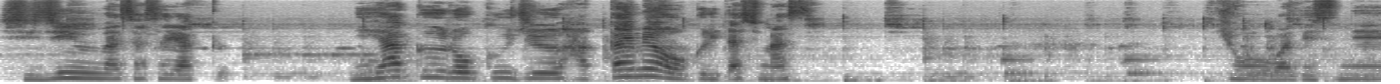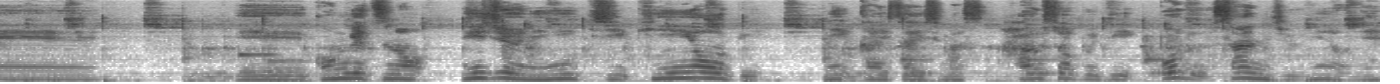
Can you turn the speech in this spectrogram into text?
詩人はささやく。268回目をお送りいたします。今日はですね、えー今月の22日金曜日に開催しますハウス・オブ・ディ・ボル32のね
